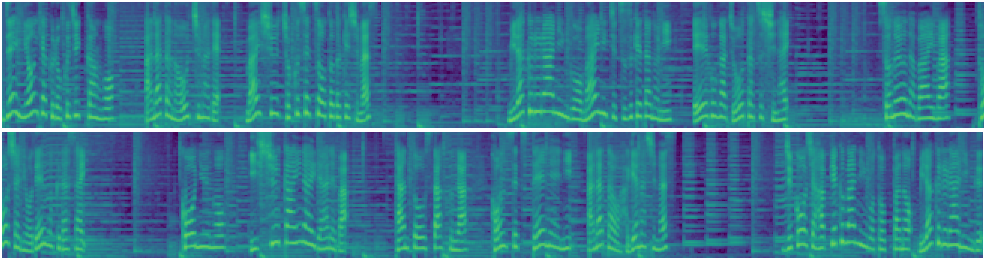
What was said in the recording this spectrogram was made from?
全460巻をあなたのお家まで毎週直接お届けします。ミラクルラーニングを毎日続けたのに英語が上達しない。そのような場合は当社にお電話ください。購入後1週間以内であれば担当スタッフが今節丁寧にあなたを励まします。受講者800万人を突破のミラクルラーニング。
